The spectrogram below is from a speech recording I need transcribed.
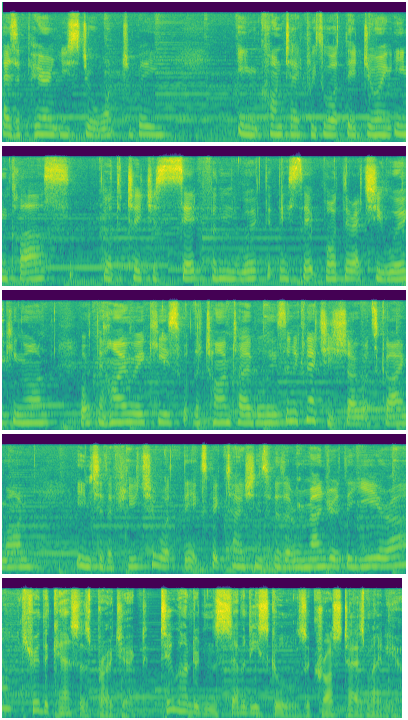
As a parent you still want to be in contact with what they're doing in class, what the teachers set for them, the work that they're set, what they're actually working on, what the homework is, what the timetable is, and it can actually show what's going on into the future, what the expectations for the remainder of the year are. Through the CASAS project, 270 schools across Tasmania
